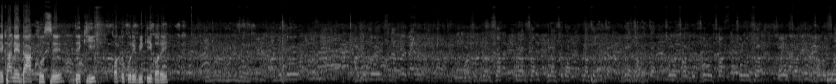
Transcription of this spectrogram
এখানে ডাক হচ্ছে, দেখি কত করে বিক্রি করে। ষোলোশো ষোলোশো ষোলোশো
